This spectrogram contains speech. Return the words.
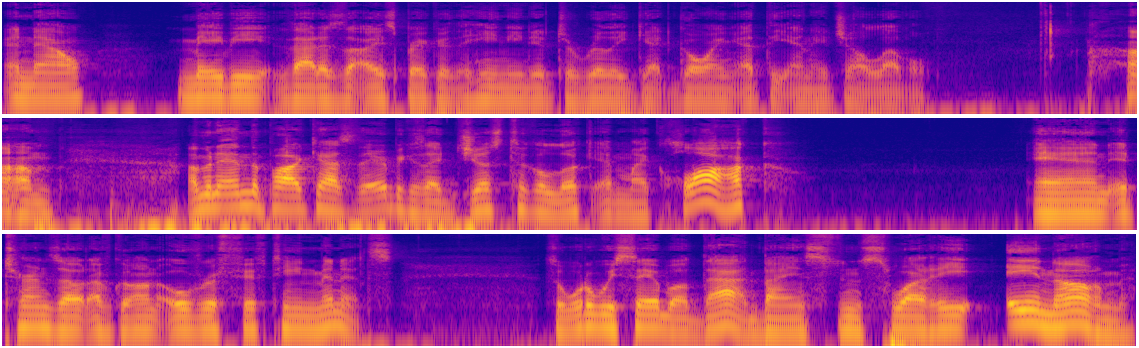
and now maybe that is the icebreaker that he needed to really get going at the NHL level. Um, I'm going to end the podcast there because I just took a look at my clock and it turns out I've gone over 15 minutes. So what do we say about that? Ben, c'est une soirée énorme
